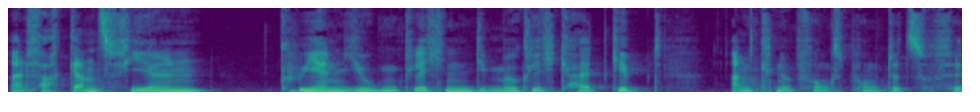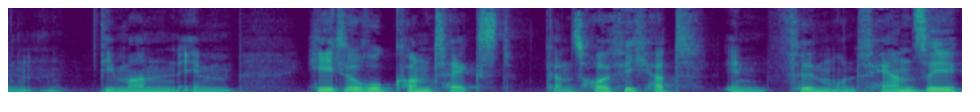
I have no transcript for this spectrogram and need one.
einfach ganz vielen queeren Jugendlichen die Möglichkeit gibt, Anknüpfungspunkte zu finden, die man im Hetero-Kontext ganz häufig hat, in Film und Fernseh,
